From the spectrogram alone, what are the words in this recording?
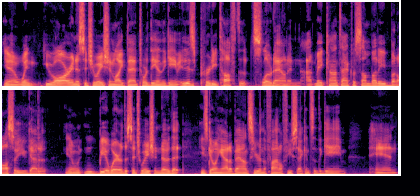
You know, when you are in a situation like that toward the end of the game, it is pretty tough to slow down and not make contact with somebody, but also you got to, you know, be aware of the situation, know that he's going out of bounds here in the final few seconds of the game, and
